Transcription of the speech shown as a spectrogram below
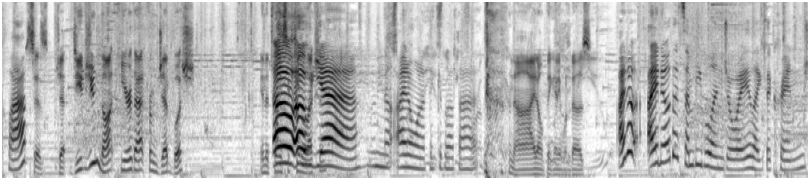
Clap. Says Jeb. Did you not hear that from Jeb Bush in the 2016 Oh, oh election? yeah. No, I don't want to think about that. nah, I don't think anyone does. I don't. I know that some people enjoy like the cringe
